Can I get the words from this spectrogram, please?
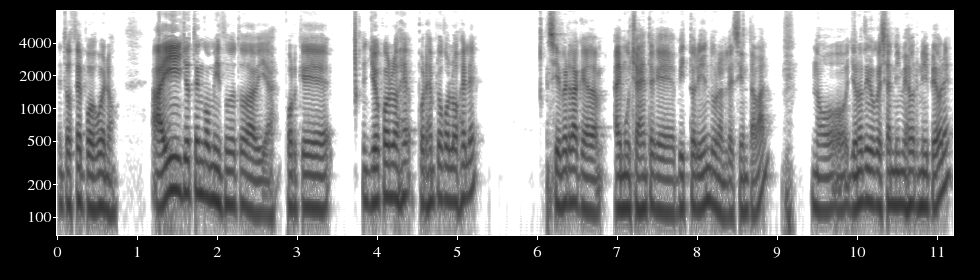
Entonces, pues bueno, ahí yo tengo mis dudas todavía, porque yo con los, por ejemplo, con los geles, sí es verdad que hay mucha gente que Victory Endurance le sienta mal. No, yo no digo que sean ni mejores ni peores,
